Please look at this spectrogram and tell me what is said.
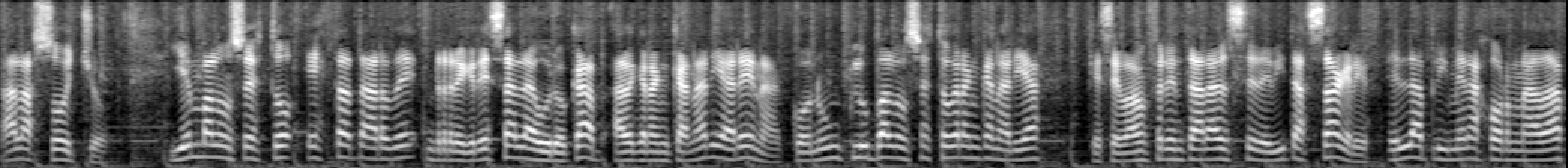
a las 8. Y en baloncesto, esta tarde regresa la Eurocup al Gran Canaria Arena con un club baloncesto Gran Canaria que se va a enfrentar al Cedevita Zagreb en la primera jornada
